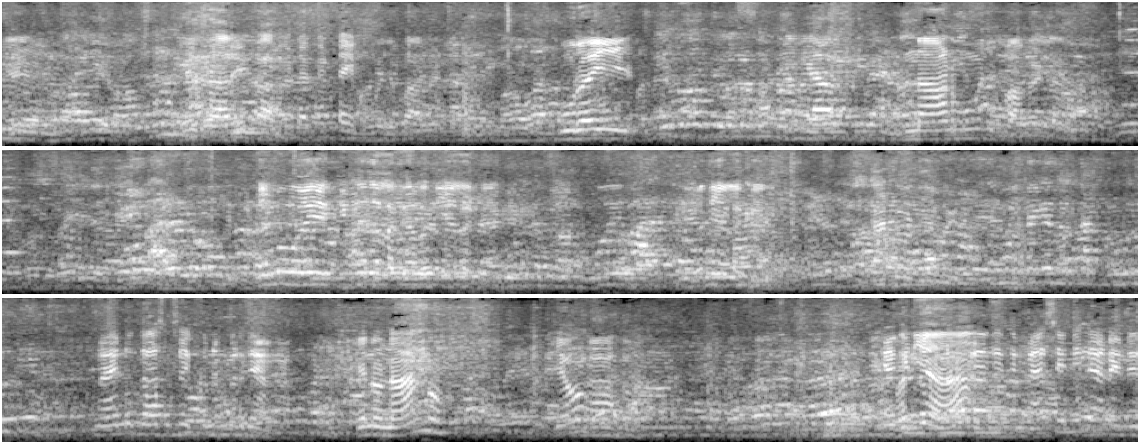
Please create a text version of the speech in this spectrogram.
ਇਹ ਸਾਰੇ ਮੂੰਹ ਚ ਪਾ ਪੂਰਾ ਹੀ ਨਾਨ ਮੂੰਹ ਚ ਪਾ ਬੇਟਾ ਤੈਨੂੰ ਇਹ ਕਿਵੇਂ ਦਾ ਲੱਗਾ? ਵਧੀਆ ਲੱਗਾ। ਵਧੀਆ ਲੱਗਾ। ਮੈਂ ਇਹਨੂੰ 10 ਤੋਂ ਇੱਕ ਨੰਬਰ ਦਿਆਂਗਾ। ਕਿਨੂੰ ਨਾਨ ਨੂੰ? ਕਿਉਂ? ਵਧੀਆ। ਪੈਸੇ ਨਹੀਂ ਲੈਣੇ ਦੇ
